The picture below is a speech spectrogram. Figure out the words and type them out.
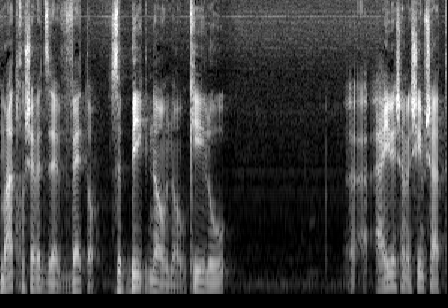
מה את חושבת זה וטו? זה ביג נו נו, כאילו... האם יש אנשים שאת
